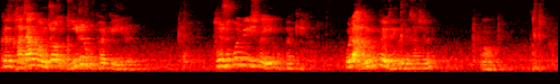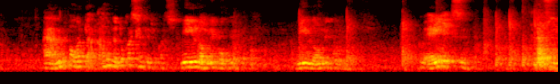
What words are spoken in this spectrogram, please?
그래서 가장 먼저 2를 곱할게 2를. 분수 꼴비기식과 2를 곱할게. 원래 안 곱해도 되거든 사실은. 어. 아니 안 곱하고 할게 아까 하던데 똑같이 할게 똑같이. 얘 1을 넘길 거고요. 얘 1을 넘길 거고요. 그럼 ax 플러스 2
